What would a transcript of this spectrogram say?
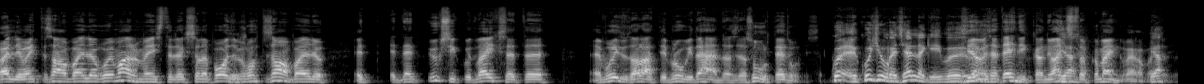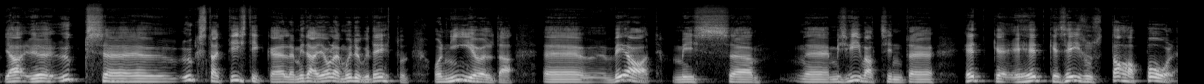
rallivõite sama palju kui maailmameistril, eks ole, poodiumi kohti sama palju, et, et need üksikud väiksed võidud alati ei pruugi tähendada seda suurt edu lihtsalt. kusjuures jällegi. siin on see tehnika nüanss tuleb ka mängu väga palju. ja, ja üks, üks statistika jälle, mida ei ole muidugi tehtud, on nii-öelda vead, mis Eh, mis viivad sind eh, hetke, hetkeseisust tahapoole.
